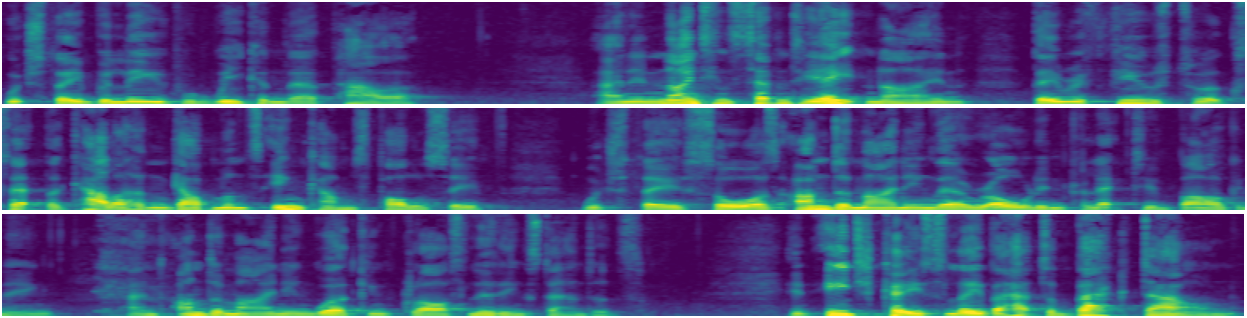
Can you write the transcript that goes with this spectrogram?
which they believed would weaken their power. And in 1978 9, they refused to accept the Callaghan government's incomes policy, which they saw as undermining their role in collective bargaining and undermining working class living standards. In each case, Labour had to back down,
